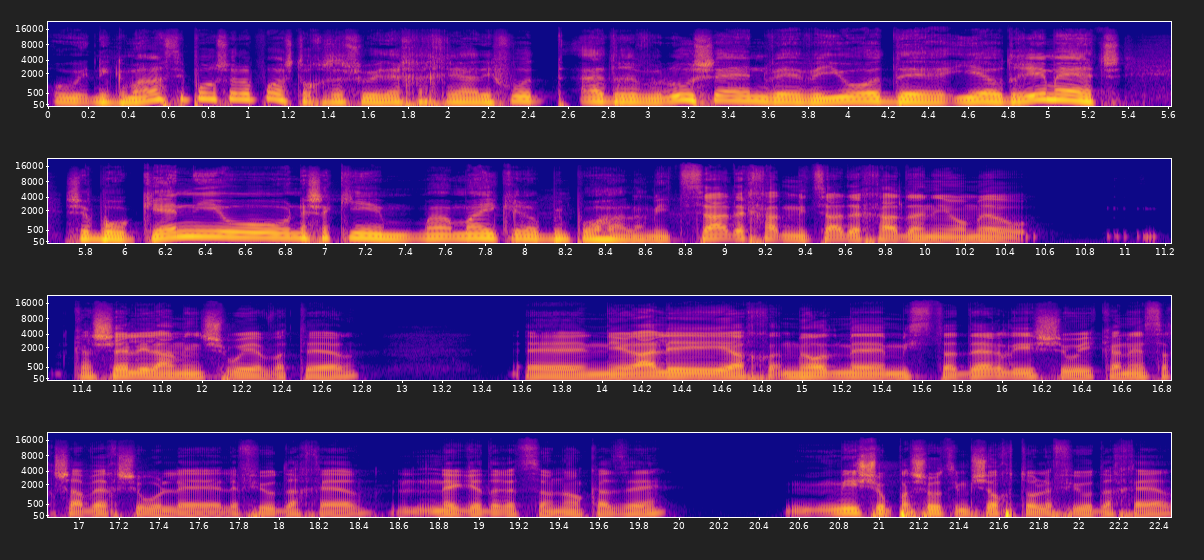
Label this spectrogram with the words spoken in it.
הוא נגמר הסיפור שלו פה? שאתה חושב שהוא ילך אחרי האליפות עד רבולושן ויהיו עוד, אה, יהיה עוד רימאץ' שבו כן יהיו נשקים? מה, מה יקרה מפה הלאה? מצד אחד, מצד אחד אני אומר, קשה לי להאמין שהוא יוותר. אה, נראה לי מאוד מסתדר לי שהוא ייכנס עכשיו איכשהו לפיוד אחר, נגד רצונו כזה. מישהו פשוט ימשוך אותו לפיוד אחר.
